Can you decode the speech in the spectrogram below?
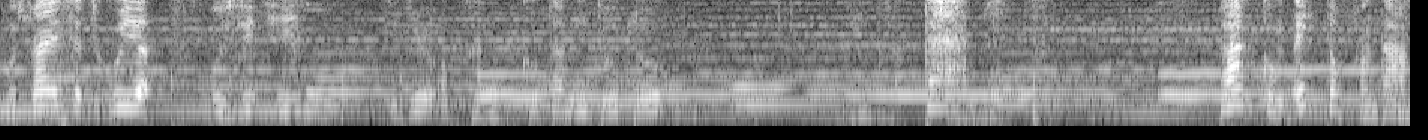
Volgens mij is het een goede positie die ik nu op ga lopen. Ik hoop dat niet doodloop. Daar met. Waar kom ik toch vandaan?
